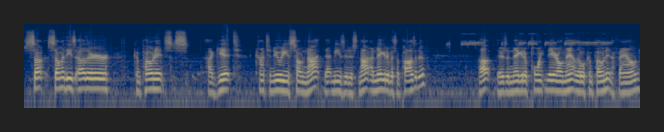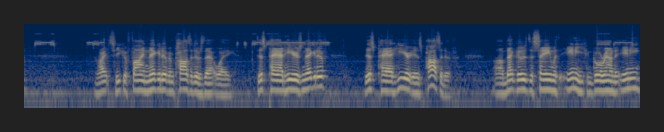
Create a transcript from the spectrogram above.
so, some of these other components, I get continuity and some not. That means that it's not a negative, it's a positive. Up, oh, there's a negative point there on that little component I found. All right, so you can find negative and positives that way. This pad here is negative. This pad here is positive. Um, that goes the same with any, you can go around to any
